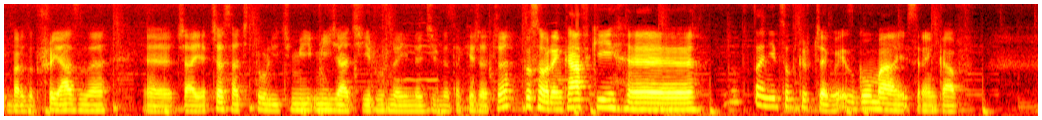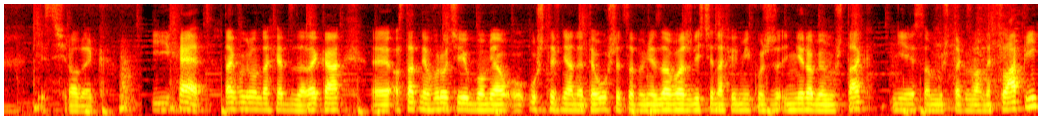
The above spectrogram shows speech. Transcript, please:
i bardzo przyjazne. E, trzeba je czesać, tulić, mi, miziać i różne inne dziwne takie rzeczy. Tu są rękawki. E, no tutaj nic odkrywczego. Jest guma, jest rękaw jest środek i head. Tak wygląda head z daleka. E, ostatnio wrócił, bo miał usztywniane te uszy, co pewnie zauważyliście na filmiku, że nie robią już tak. Nie są już tak zwane flappy,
